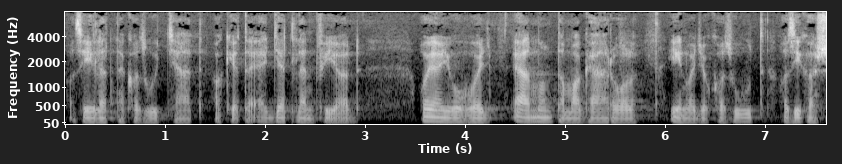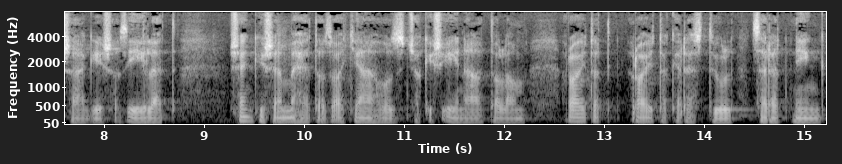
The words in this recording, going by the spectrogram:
az életnek az útját, aki a Te egyetlen fiad, olyan jó, hogy elmondta magáról, én vagyok az út, az igazság és az élet. Senki sem mehet az atyához, csak is én általam. Rajta, rajta keresztül szeretnénk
